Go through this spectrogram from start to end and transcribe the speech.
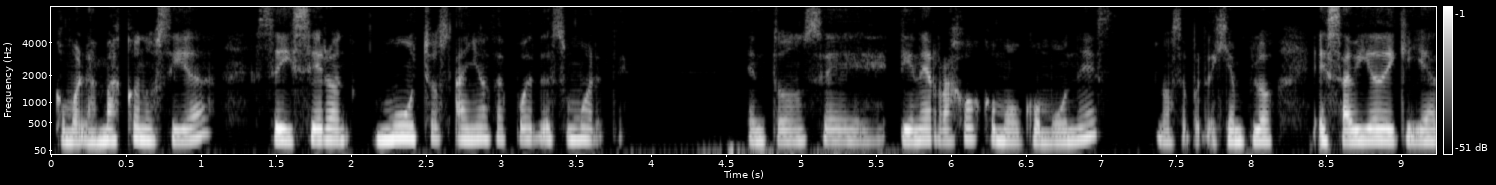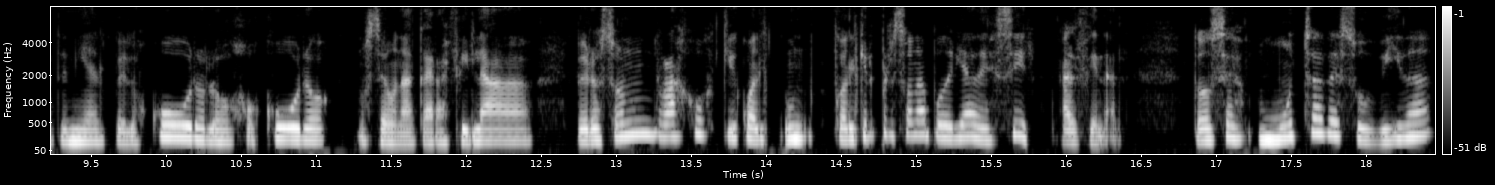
como las más conocidas, se hicieron muchos años después de su muerte. Entonces tiene rasgos como comunes. No sé, por ejemplo, es sabido de que ella tenía el pelo oscuro, los ojos oscuros, no sé, una cara afilada, pero son rasgos que cualquier persona podría decir al final. Entonces, mucha de su vida,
